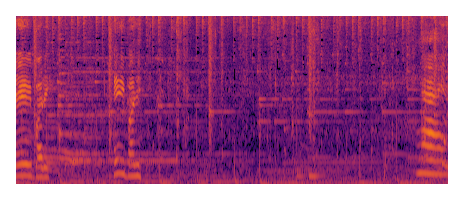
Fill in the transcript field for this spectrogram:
Hey, buddy. Hey, buddy. Nice.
